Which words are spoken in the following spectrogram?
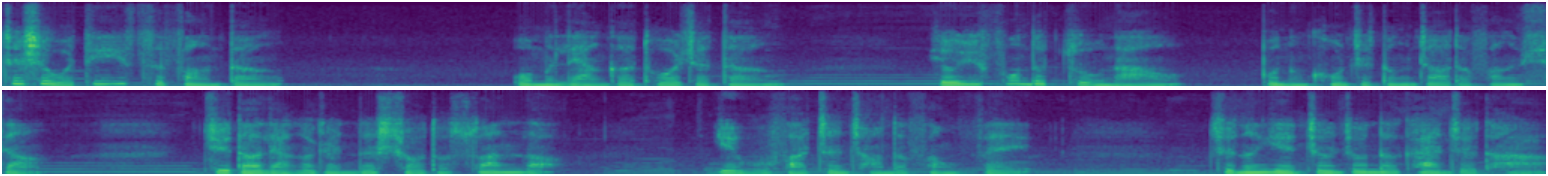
这是我第一次放灯。我们两个拖着灯，由于风的阻挠，不能控制灯罩的方向，举到两个人的手都酸了，也无法正常的放飞，只能眼睁睁的看着它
